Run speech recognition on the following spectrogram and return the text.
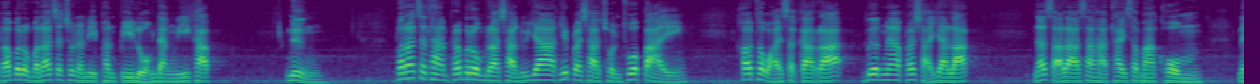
พระบรมราชชนนีพันปีหลวงดังนี้ครับ 1. พระราชทานพระบรมราชานุญาตให้ประชาชนทั่วไป เข้าถวายสักการะเบื้องหน้าพระฉายาลักษณ์ ณศาลาสหไทยสมาคม ใน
